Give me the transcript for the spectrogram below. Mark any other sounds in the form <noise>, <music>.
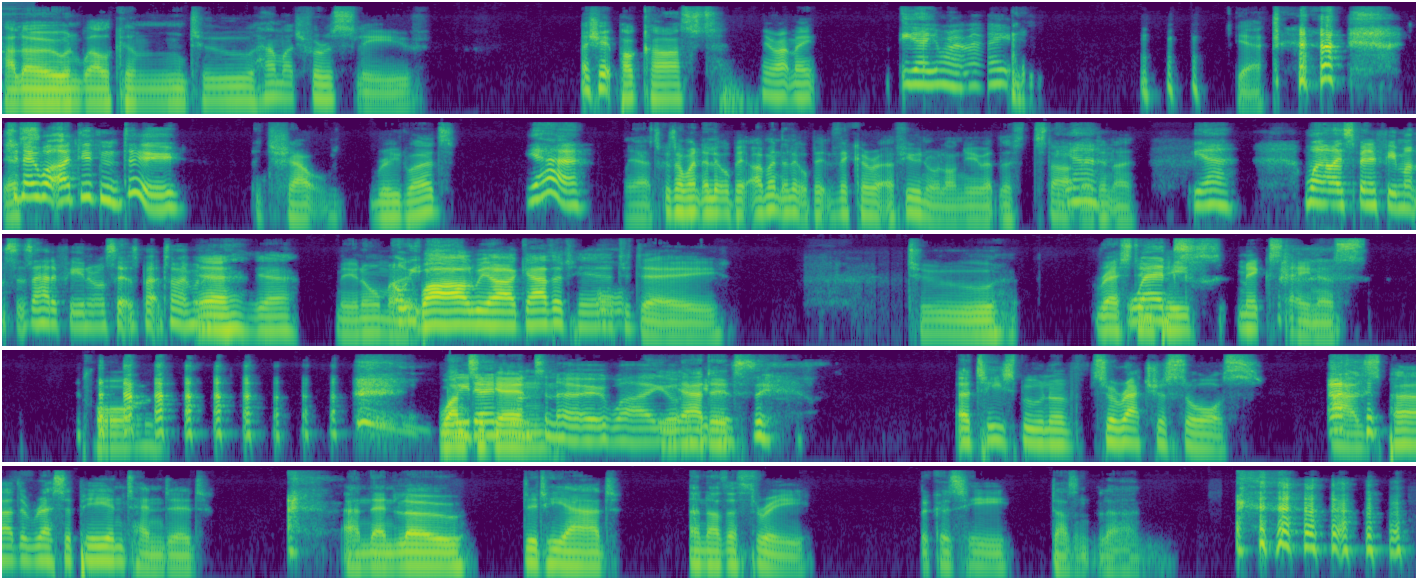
Hello and welcome to How Much for a Sleeve? A shit podcast. You right, mate? Yeah, you're right, mate. <laughs> Yeah. <laughs> Do you know what I didn't do? Shout rude words. Yeah, Yeah, it's because I went a little bit. I went a little bit vicar at a funeral on you at the start Yeah. there, didn't I? yeah. Well, it's been a few months since I had a funeral, so it was about time. wasn't it? Yeah, yeah. Me and all my. Oh, While we are gathered here Oh. today to rest Wed. in peace, mixed anus. For we Once don't again, want to know why you're added- <laughs> a teaspoon of sriracha sauce as per the recipe intended. And then, lo, did he add another three because he doesn't learn. <laughs>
